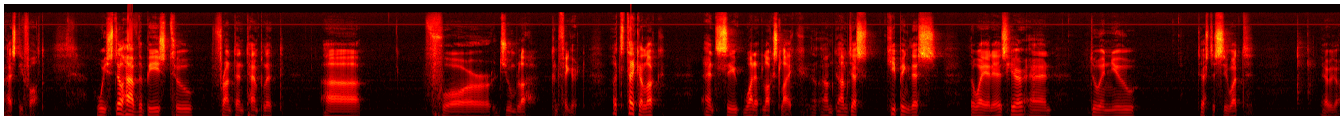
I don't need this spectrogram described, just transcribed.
as default. We still have the Beez 2 front-end template uh, for Joomla configured. Let's take a look and see what it looks like. I'm, I'm just keeping this the way it is here and doing new just to see what, there we go.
